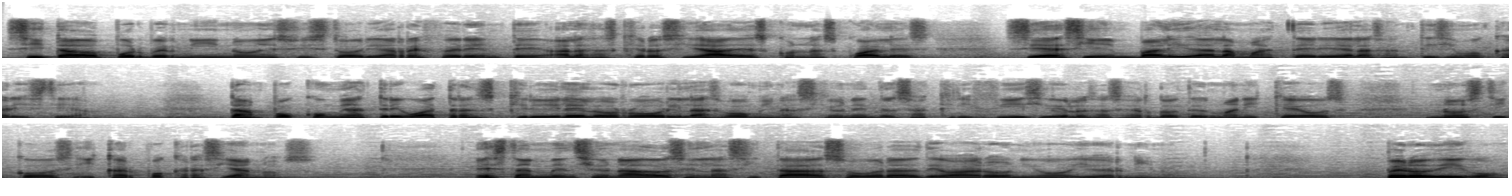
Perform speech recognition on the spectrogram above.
citado por Bernino en su historia referente a las asquerosidades con las cuales se hacía inválida la materia de la Santísima Eucaristía. Tampoco me atrevo a transcribir el horror y las abominaciones del sacrificio de los sacerdotes maniqueos, gnósticos y carpocracianos. Están mencionados en las citadas obras de Baronio y Bernino. Pero digo,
